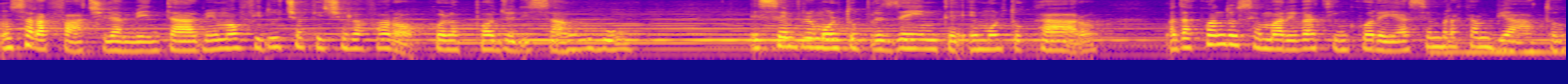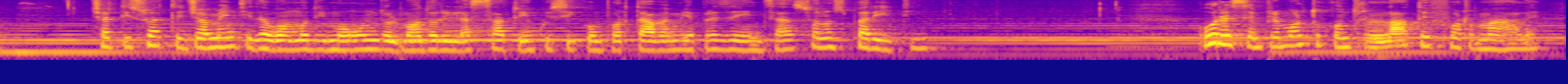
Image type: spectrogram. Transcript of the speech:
Non sarà facile ambientarmi, ma ho fiducia che ce la farò con l'appoggio di Sang Woo. È sempre molto presente e molto caro, ma da quando siamo arrivati in Corea sembra cambiato. Certi suoi atteggiamenti da uomo di mondo, il modo rilassato in cui si comportava in mia presenza, sono spariti. Ora è sempre molto controllato e formale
